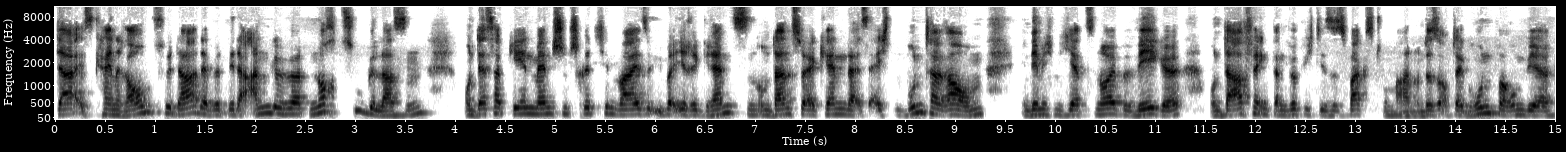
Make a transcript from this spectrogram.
da ist kein Raum für da, der wird weder angehört noch zugelassen. Und deshalb gehen Menschen schrittchenweise über ihre Grenzen, um dann zu erkennen, da ist echt ein bunter Raum, in dem ich mich jetzt neu bewege. Und da fängt dann wirklich dieses Wachstum an. Und das ist auch der Grund, warum wir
